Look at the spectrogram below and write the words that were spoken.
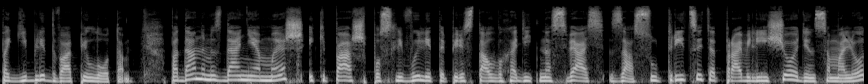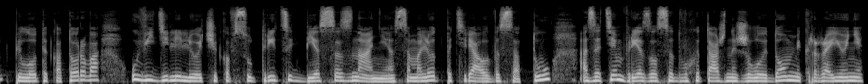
Погибли два пилота. По данным издания МЭШ, экипаж после вылета перестал выходить на связь. За Су-30 отправили еще один самолет, пилоты которого увидели летчиков Су-30 без сознания. Самолет потерял высоту, а затем врезался в двухэтажный жилой дом в микрорайоне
